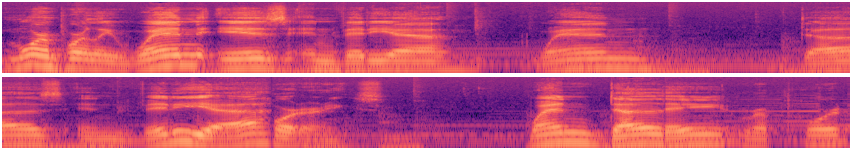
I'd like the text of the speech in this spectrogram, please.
more importantly, when is NVIDIA, when does NVIDIA report earnings? When does they report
